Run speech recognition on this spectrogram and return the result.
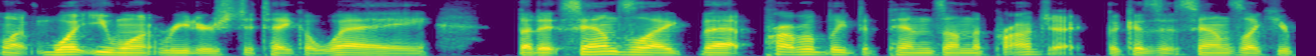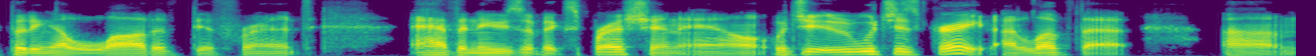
like what you want readers to take away but it sounds like that probably depends on the project because it sounds like you're putting a lot of different avenues of expression out which is, which is great i love that um,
